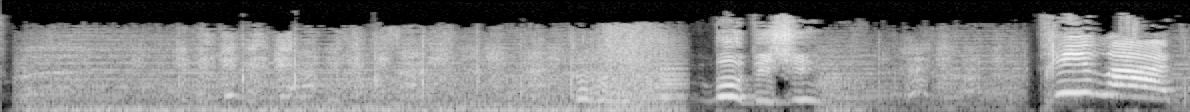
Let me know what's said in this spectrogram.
ბოდიში. ხილად!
